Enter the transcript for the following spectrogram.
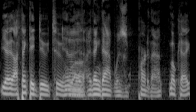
they? Yeah, I think they do too. And Uh, I, I think that was part of that. Okay.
